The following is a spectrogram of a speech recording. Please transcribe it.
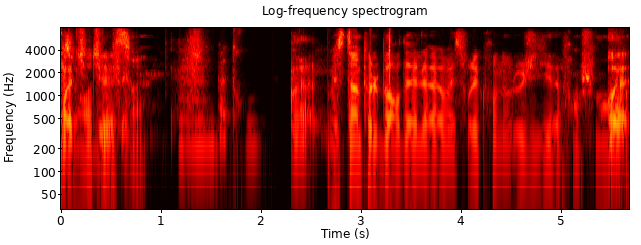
Ouais, tu, tu fait. ouais. Pas trop. Voilà. Mais c'était un peu le bordel, euh, ouais, sur les chronologies, euh, franchement. Ouais, euh,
